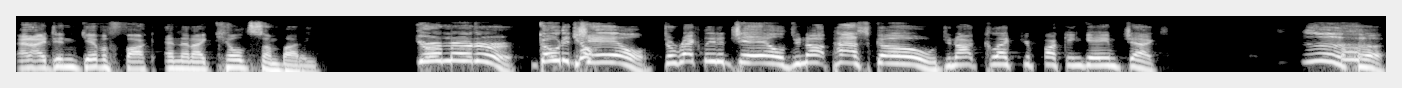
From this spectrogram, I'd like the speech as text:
And I didn't give a fuck. And then I killed somebody. You're a murderer. Go to jail. Directly to jail. Do not pass go. Do not collect your fucking game checks. Ugh.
